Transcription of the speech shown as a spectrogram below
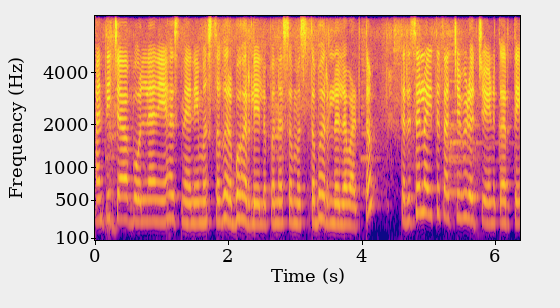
आणि तिच्या बोलण्याने हसण्याने मस्त घर भरलेलं पण असं मस्त भरलेलं वाटतं. तर चला इथंच आजच्या व्हिडिओची एंड करते.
